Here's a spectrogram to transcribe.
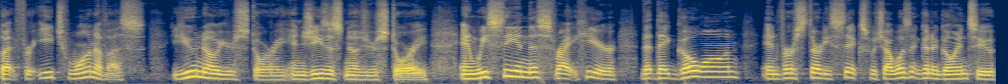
but for each one of us, you know your story, and Jesus knows your story. And we see in this right here that they go on in verse 36, which I wasn't going to go into,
